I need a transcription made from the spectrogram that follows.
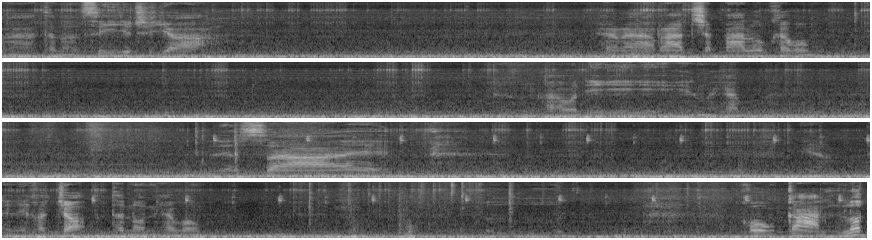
มาถนนศรียุธยา ราชปาลบครับผมสวัสดีเห็นไหมครับเลี้ยวซ้ายอันนี้เขาเจาะถนนครับผมโครงการรถ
